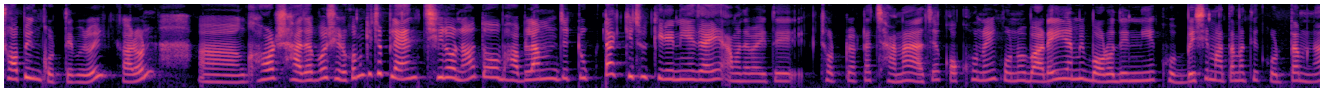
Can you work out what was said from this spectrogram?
শপিং করতে বেরোই। কারণ ঘর সাজাবো সেরকম কিছু প্ল্যান ছিল না। তো ভাবলাম যে টুকটাক কিছু কিনে নিয়ে যাই। আমাদের বাড়িতে ছোট্ট একটা ছানা আছে। কখনোই কোনোবারেই আমি বড়দিন নিয়ে খুব বেশি মাতামাতি করতাম না।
